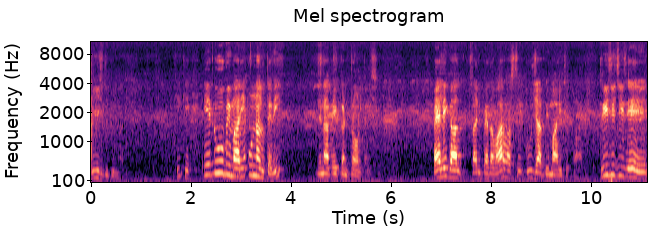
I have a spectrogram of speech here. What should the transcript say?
ਬੀਜ ਦੀ ਬਿਮਾਰੀ। ਠੀਕ ਹੈ? ਇਹ ਦੋ ਬਿਮਾਰੀਆਂ ਉਹਨਾਂ ਦੇ ਉੱਤੇ ਵੀ ਜਨਾਬ ਇਹ ਕੰਟਰੋਲ ਕਰੀ ਸੀ। ਪਹਿਲੀ ਗੱਲ ਸਾਰੀ ਪੈਦਾਵਾਰ ਵਾਸਤੇ, ਦੂਜਾ ਬਿਮਾਰੀ ਤੋਂ ਪਾਕ ਤੀਜੀ ਚੀਜ਼ ਇਹ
